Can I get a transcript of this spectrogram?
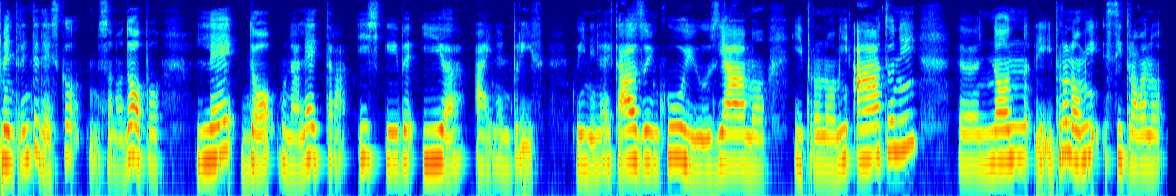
mentre in tedesco sono dopo. Le do una lettera, ich gebe ihr einen Brief. Quindi nel caso in cui usiamo i pronomi atoni, eh, non, i pronomi si trovano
